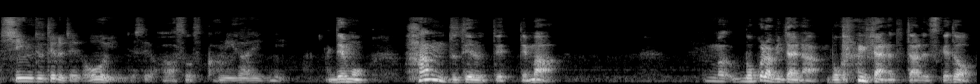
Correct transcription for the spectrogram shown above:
新デュテルテが多いんですよ。ああ、そうっすか。意外に。でも、反ドゥテルテって、まあ、まあ、僕らみたいな、僕らみたいなって言ったらあれですけど、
